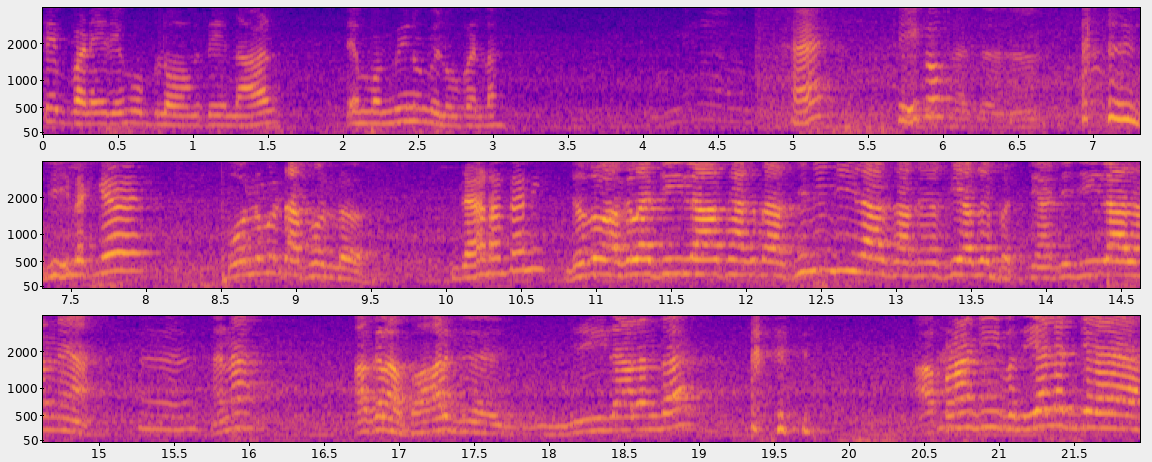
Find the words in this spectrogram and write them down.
ਤੇ ਬਣੇ ਰਹੋ ਬਲੌਗ ਦੇ ਨਾਲ। ਤੇ ਮੰਮੀ ਨੂੰ ਮਿਲੋ ਪਹਿਲਾਂ। ਹੈ? ਠੀਕ ਹੋ। ਜੀ ਲੱਗਿਆ ਫੁੱਲ ਬਟਾ ਫੁੱਲ। ਜਾਣਾ ਤਾਂ ਨਹੀਂ। ਜਦੋਂ ਅਗਲਾ ਜੀ ਲਾ ਸਕਦਾ ਅਸੀਂ ਨਹੀਂ ਜੀ ਲਾ ਸਕਦੇ ਅਸੀਂ ਆਪਣੇ ਬੱਚਿਆਂ 'ਚ ਜੀ ਲਾ ਲੈਂਦੇ ਆ ਹਾਂ। ਹੈਨਾ? ਅਗਲਾ ਬਾਹਰ ਗ- ਜੀ ਲਾ ਲੈਂਦਾ। ਆਪਣਾ ਜੀ ਵਧੀਆ ਲੱਗਿਆ। ਆ।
